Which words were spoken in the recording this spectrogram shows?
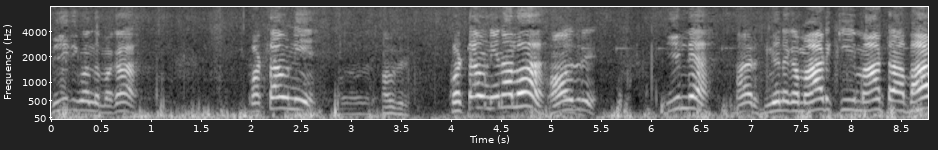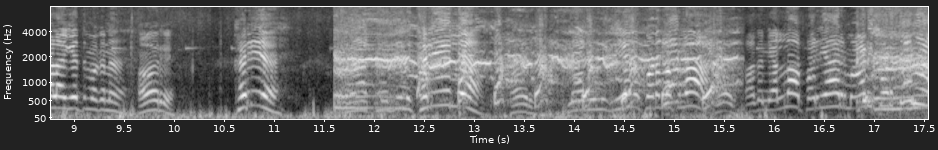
ಬೀದಿಗೆ ಬಂದ ಮಗ ಕೊಟ್ಟಾವ್ನಿ ಹೌದ್ರಿ ಕೊಟ್ಟಾವ್ ನೀನಲ್ವ? ಹೌದ್ರಿ. ಇಲ್ಲ. ನಿನಗ ಮಾಡ್ಕಿ ಮಾಟ ಬಾಳ ಆಗೈತಿ ಮಗನ. ಹಾ ರೀ. ಖರಿ ನಾಲ್ಕು ಮಂದಿನ ಖರಿ ಇಲ್ಲ. ನಾ ನಿನಗೆ ಏನು ಕೊಡ್ಬೇಕಲ್ಲ? ಅದನ್ನೆಲ್ಲ ಪರಿಹಾರ ಮಾಡಿ ಕೊಡ್ತೇನೆ.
